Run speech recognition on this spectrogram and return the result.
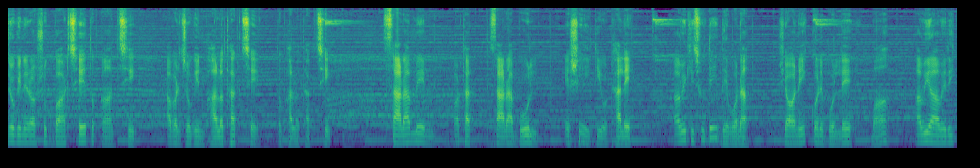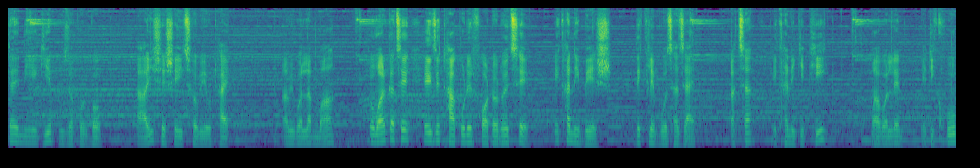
যোগিনের অসুখ বাড়ছে, তো কাঁদছি। আবার যোগিন ভালো থাকছে, তো ভালো থাকছি। সারা মেম, অর্থাৎ সারা বুল, এসে এটি ওঠালে। আমি কিছুতেই দেব না। সে অনেক করে বললে, মা, আমি আমেরিকায় নিয়ে গিয়ে পুজো করব। তাই সে সেই ছবি উঠায়। আমি বললাম, মা, তোমার কাছে এই যে ঠাকুরের ফটো রয়েছে, এখানে বেশ, দেখলে বোঝা যায়। আচ্ছা এখানে কি ঠিক? মা বললেন, এটি খুব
